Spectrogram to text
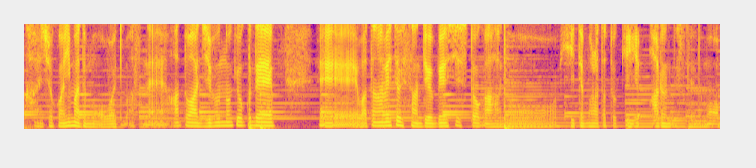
感触は今でも覚えてますね。あとは自分の曲で、えー、渡辺仁さんというベーシストが、あのー、弾いてもらった時あるんですけれども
